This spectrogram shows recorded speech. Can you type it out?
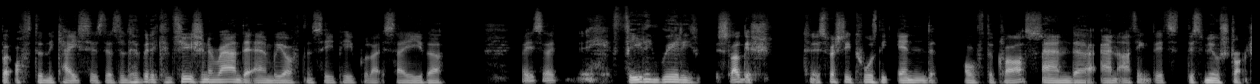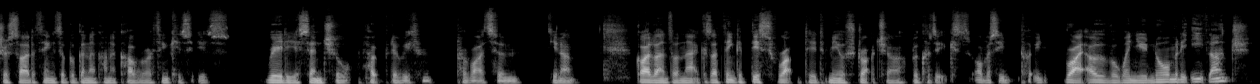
but often the case is there's a little bit of confusion around it, and we often see people like say either it's a, feeling really sluggish, especially towards the end of the class, and uh, and I think this this meal structure side of things that we're going to kind of cover, I think is is really essential. Hopefully, we can provide some you know guidelines on that because I think a disrupted meal structure because it's obviously put right over when you normally eat lunch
